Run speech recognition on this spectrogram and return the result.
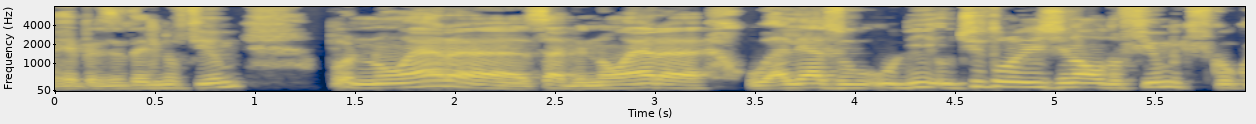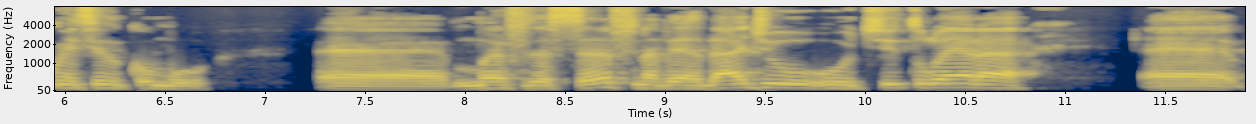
representa ele no filme, pô, não era, sabe, não era. Aliás, o, o, o título original do filme, que ficou conhecido como é, Murphy the Surf, na verdade o, o título era é,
